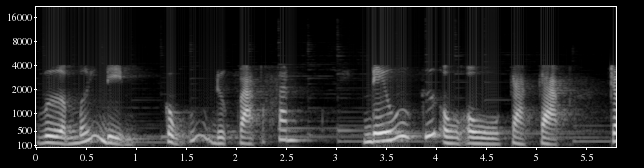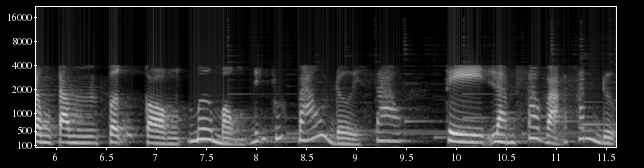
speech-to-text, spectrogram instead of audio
vừa mới niệm cũng được vãng sanh. Nếu cứ ù ù cạc cạc, trong tâm vẫn còn mơ mộng đến phước báo đời sau, thì làm sao vãng sanh được?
